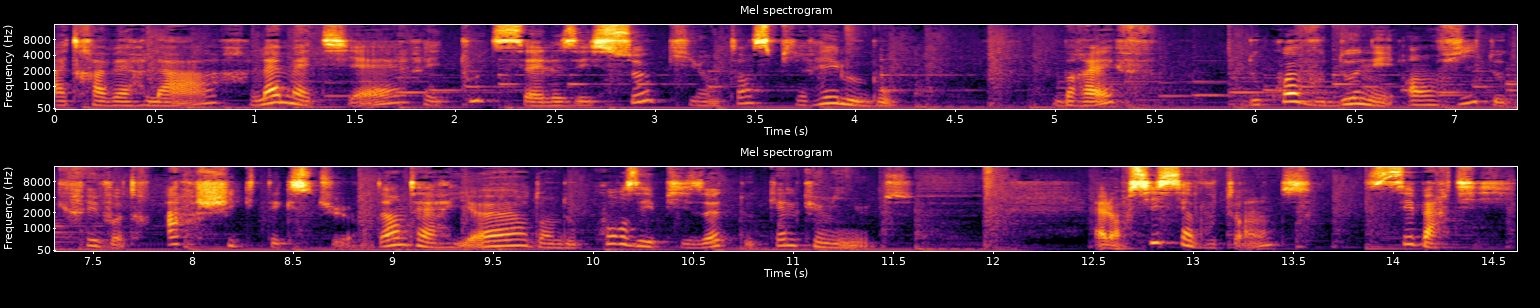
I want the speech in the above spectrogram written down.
à travers l'art, la matière et toutes celles et ceux qui ont inspiré le beau. Bref, de quoi vous donner envie de créer votre architecture d'intérieur dans de courts épisodes de quelques minutes. Alors si ça vous tente, c'est parti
